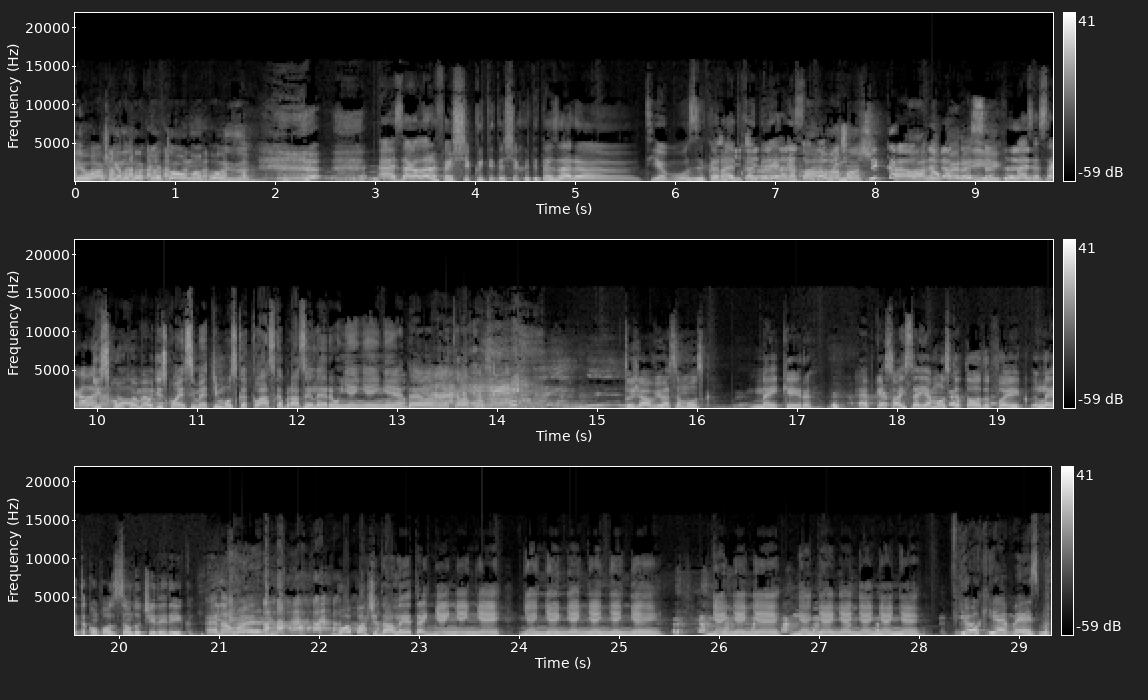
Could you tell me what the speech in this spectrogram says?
Eu acho que ela já cantou alguma coisa. Essa galera fez Chiquititas. Chiquititas era. tinha música na época Chiquititas era totalmente Ah, musical. Ah, não, até pera aí. CD. Mas essa galera. Desculpa o meu desconhecimento de música clássica brasileira. O nhenhenhé dela, né? Aquela música. Tu já ouviu essa música? Nem queira. É porque só isso aí a música toda. Foi letra, composição do Tiririca. É não, é. Boa parte da letra é nhenhenhé, nhenhenhé, nhenhenhé, nhenhenhé, nhenhenhé, nhenhenhé. Pior que é mesmo.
